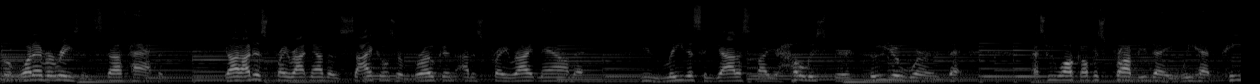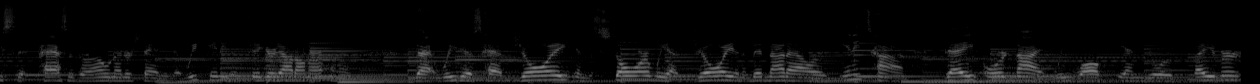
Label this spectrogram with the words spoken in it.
for whatever reason, stuff happens. God, I just pray right now those cycles are broken. I just pray right now that you lead us and guide us by your Holy Spirit through your word, that as we walk off this property today, we have peace that passes our own understanding, that we can't even figure it out on our own, that we just have joy in the storm, we have joy in the midnight hour, anytime, day or night, we walk in your favor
